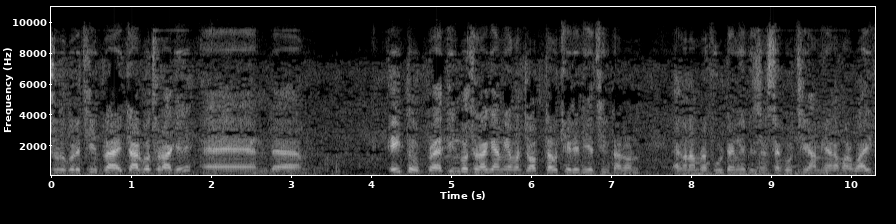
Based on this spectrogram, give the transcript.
শুরু করেছি প্রায় চার বছর আগে অ্যান্ড এই তো প্রায় তিন বছর আগে আমি আমার জবটাও ছেড়ে দিয়েছি, কারণ এখন আমরা ফুল টাইমে বিজনেসটা করছি, আমি আর আমার ওয়াইফ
